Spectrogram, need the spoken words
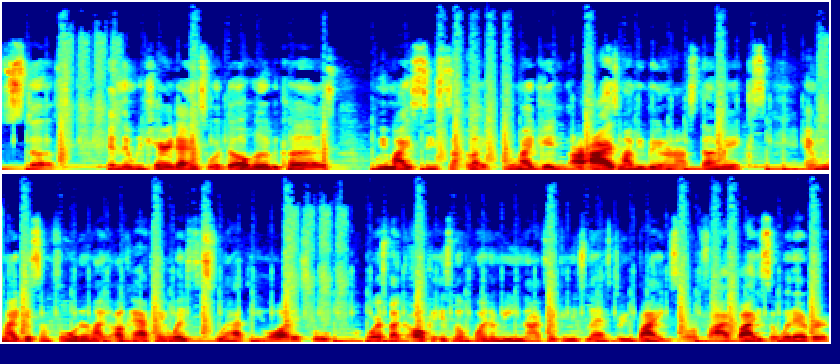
stuffed and then we carry that into adulthood because we might see some like we might get our eyes might be bigger than our stomachs and we might get some food and like okay i can't waste this food. I have to eat all this food. Or it's like okay it's no point of me not taking these last three bites or five bites or whatever.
